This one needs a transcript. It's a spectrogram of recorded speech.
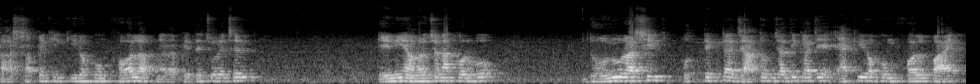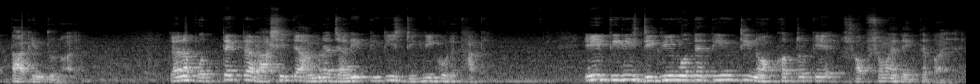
তার সাপেক্ষে কী রকম ফল আপনারা পেতে চলেছেন এই নিয়ে আলোচনা করব। ধনু রাশির প্রত্যেকটা জাতক জাতিকা যে একই রকম ফল পায়, তা কিন্তু নয়। কেননা প্রত্যেকটা রাশিতে আমরা জানি তিরিশ ডিগ্রি করে থাকি। এই তিরিশ ডিগ্রির মধ্যে তিনটি নক্ষত্রকে সবসময় দেখতে পাওয়া যায়।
